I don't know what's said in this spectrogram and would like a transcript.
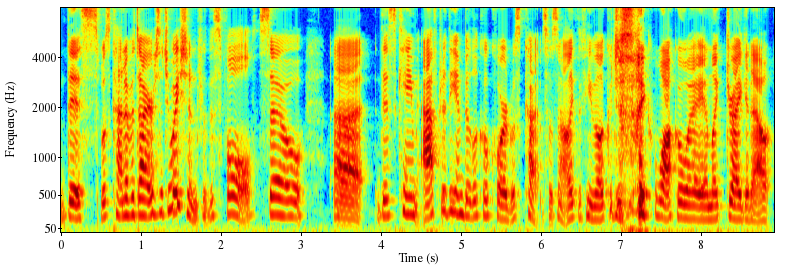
this was kind of a dire situation for this foal. So uh, this came after the umbilical cord was cut, so it's not like the female could just like walk away and like drag it out.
